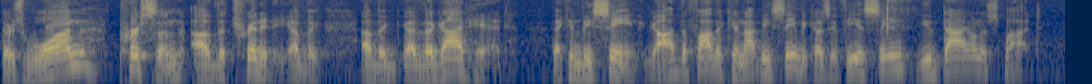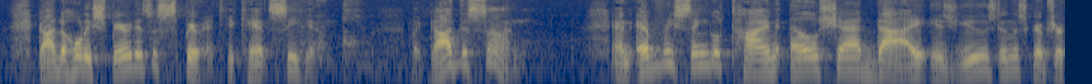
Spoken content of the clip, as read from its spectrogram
There's one person of the Trinity, of the, of the, of the Godhead, that can be seen. God the Father cannot be seen because if he is seen, you die on the spot. God the Holy Spirit is a spirit. You can't see him. but God the Son. And every single time El Shaddai is used in the scripture,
